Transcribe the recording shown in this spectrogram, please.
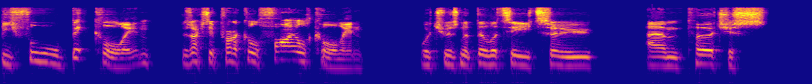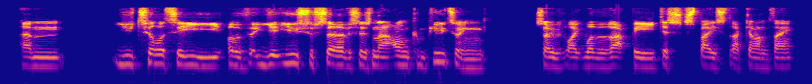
before Bitcoin. There's actually a product called Filecoin, which was an ability to um, purchase um, utility of use of services now on computing. So, like whether that be disk space, that kind of thing,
